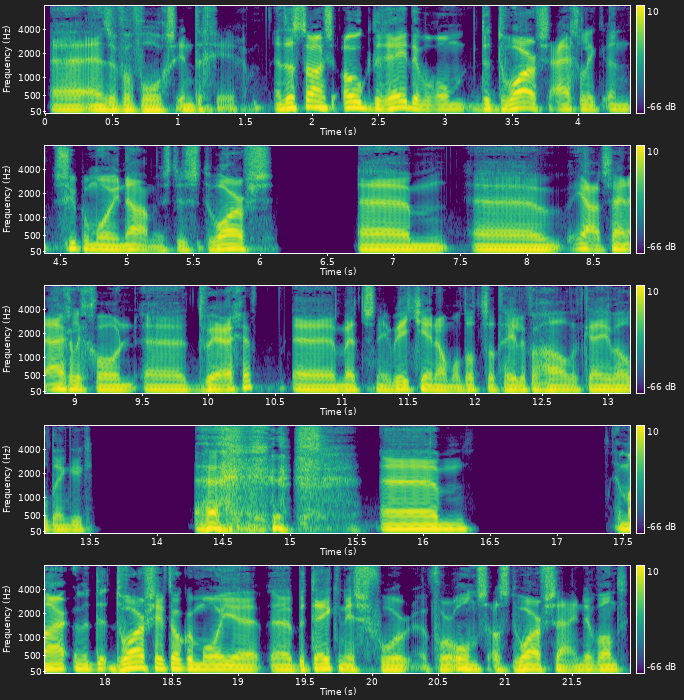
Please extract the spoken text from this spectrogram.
en ze vervolgens integreren. En dat is trouwens ook de reden waarom de Dwarfs eigenlijk een super mooie naam is. Dus Dwarfs um, ja, zijn eigenlijk gewoon dwergen met Sneeuwwitje en allemaal dat, dat hele verhaal, dat ken je wel denk ik. Um, maar de dwarfs heeft ook een mooie uh, betekenis voor, voor ons als dwarf zijnde. Want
